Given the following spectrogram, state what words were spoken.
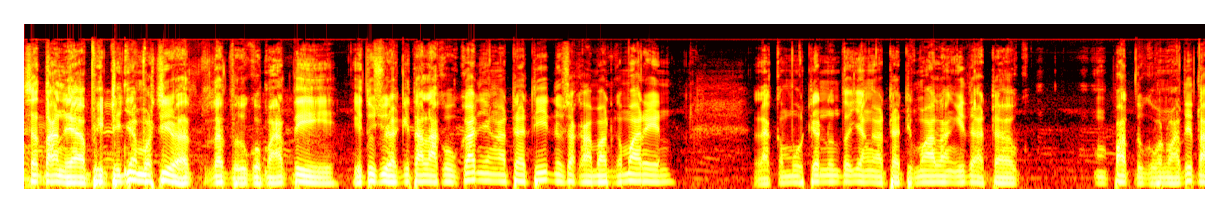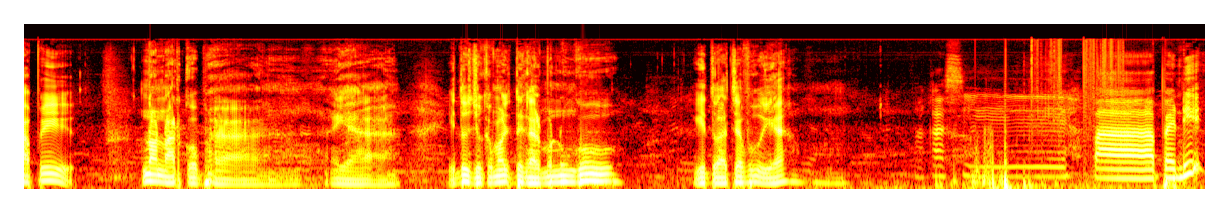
standar BD-nya mesti tetap hukum mati. Itu sudah kita lakukan yang ada di Nusa Kambangan kemarin. Nah kemudian untuk yang ada di Malang itu ada empat hukuman mati tapi non narkoba. Ya itu juga masih tinggal menunggu. Itu aja Bu ya. Makasih Pak Pendi.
